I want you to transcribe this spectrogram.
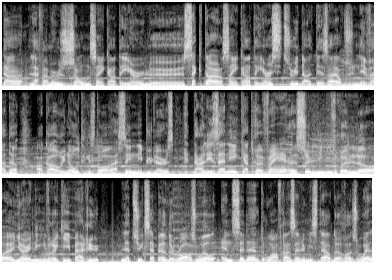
dans la fameuse zone 51, le secteur 51 situé dans le désert du Nevada. Encore une autre histoire assez nébuleuse. Dans les années 80, euh, ce livre-là, euh, il y a un livre qui est paru là-dessus qui s'appelle The Roswell Incident ou en français Le mystère de Roswell.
